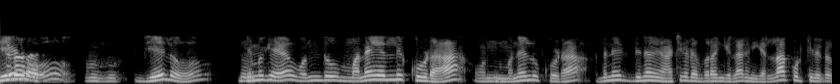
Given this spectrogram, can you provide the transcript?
ಜೈಲು. ಜೈಲು ನಿಮಗೆ ಒಂದು ಮನೆಯಲ್ಲಿ ಕೂಡ ಒಂದು ಮನೆಯಲ್ಲೂ ಕೂಡ ಹದಿನೈದು ದಿನ ನೀನು ಆಚೆಗಡೆ ಬರಂಗಿಲ್ಲ ನಿನಗೆಲ್ಲ ಕೊಡ್ತೀನಿ ಅನ್ನೋ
